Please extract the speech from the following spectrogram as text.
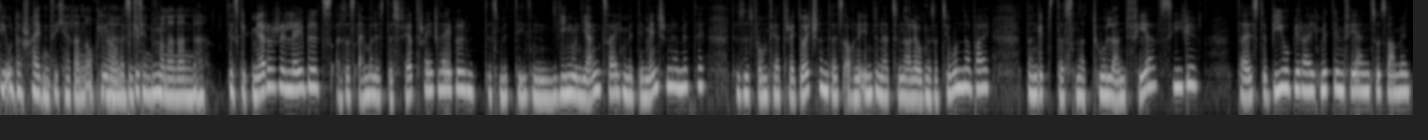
die unterscheiden sich ja dann auch genau, wieder ein bisschen voneinander. Es gibt mehrere Labels. Also das einmal ist das Fairtrade-Label, das mit diesem Yin- und Yang-Zeichen mit dem Menschen in der Mitte. Das ist vom Fairtrade Deutschland, da ist auch eine internationale Organisation dabei. Dann gibt es das Naturland Fair-Siegel. Da ist der Bio-Bereich mit dem Fairen zusammen.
